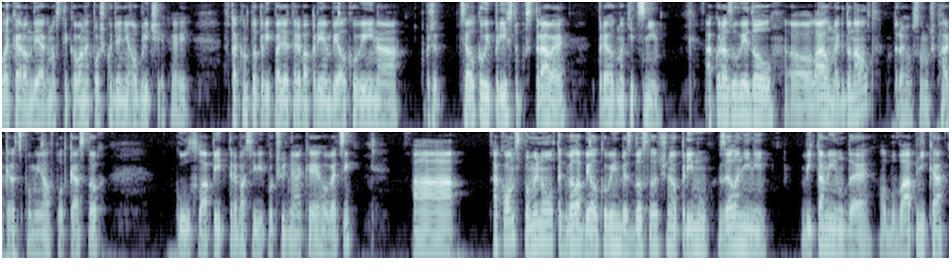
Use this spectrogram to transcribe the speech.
lekárom diagnostikované poškodenie obličiek. Hej. V takomto prípade treba príjem bielkovín a akože celkový prístup k strave prehodnotiť s ním. Ako raz uviedol Lyle McDonald, ktorého som už párkrát spomínal v podcastoch, cool chlapík, treba si vypočuť nejaké jeho veci. A ako on spomenul, tak veľa bielkovín bez dostatočného príjmu zeleniny, vitamínu D alebo vápnika,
